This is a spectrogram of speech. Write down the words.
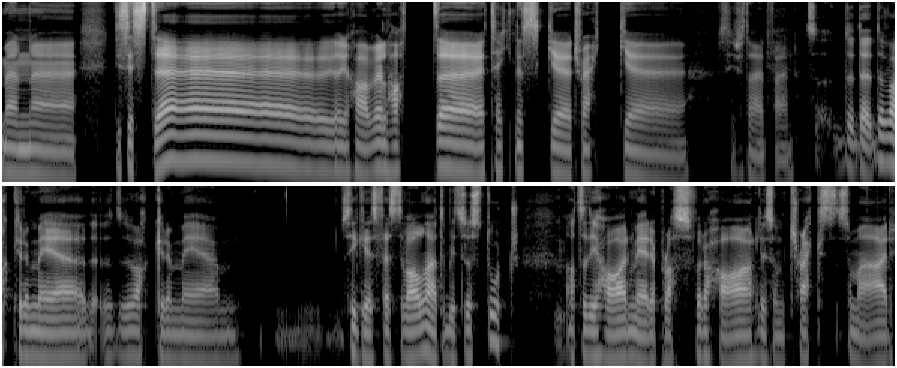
Men uh, de siste uh, har vel hatt uh, et teknisk track Hvis ikke tar helt feil. Så det, det, det vakre med, det, det vakre med mm, sikkerhetsfestivalen er at det er blitt så stort Mm. at de har mer plass for å ha liksom tracks som er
